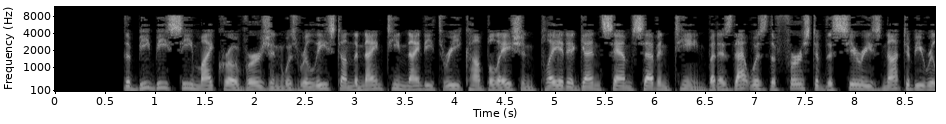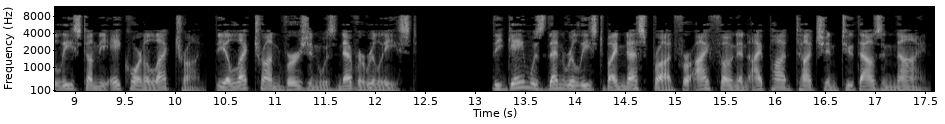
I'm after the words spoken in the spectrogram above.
The BBC Micro version was released on the 1993 compilation Play It Again Sam 17 but as that was the first of the series not to be released on the Acorn Electron, the Electron version was never released. The game was then released by Nesprod for iPhone and iPod Touch in 2009.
